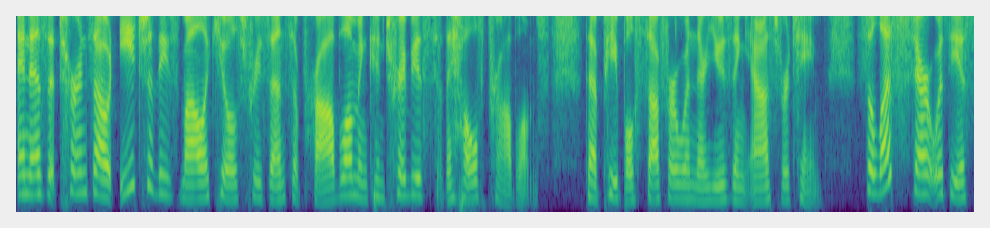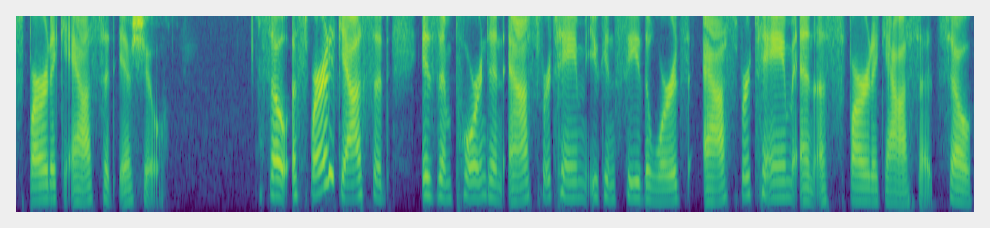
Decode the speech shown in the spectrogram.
And as it turns out, each of these molecules presents a problem and contributes to the health problems that people suffer when they're using aspartame. So let's start with the aspartic acid issue. So, aspartic acid is important in aspartame. You can see the words aspartame and aspartic acid. So,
